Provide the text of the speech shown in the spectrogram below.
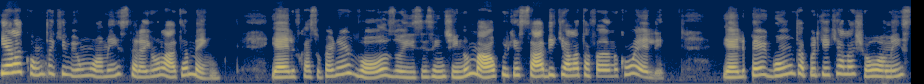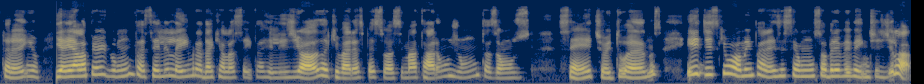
e ela conta que viu um homem estranho lá também. E aí ele fica super nervoso e se sentindo mal porque sabe que ela tá falando com ele. E aí ele pergunta por que, que ela achou o homem estranho. E aí ela pergunta se ele lembra daquela seita religiosa que várias pessoas se mataram juntas há uns sete, oito anos. E diz que o homem parece ser um sobrevivente de lá.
